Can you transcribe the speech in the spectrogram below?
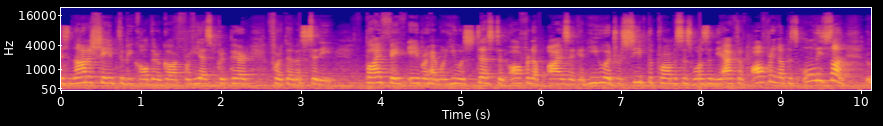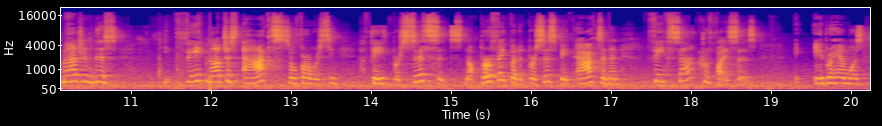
is not ashamed to be called their God, for he has prepared for them a city. By faith, Abraham, when he was tested, offered up Isaac, and he who had received the promises was in the act of offering up his only son. Imagine this faith not just acts, so far we're seeing faith persists, it's not perfect, but it persists, faith acts, and then faith sacrifices. Abraham was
